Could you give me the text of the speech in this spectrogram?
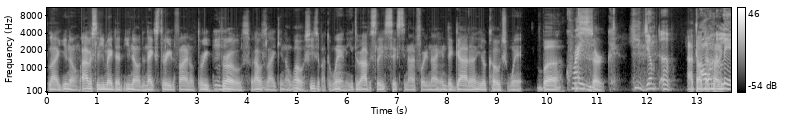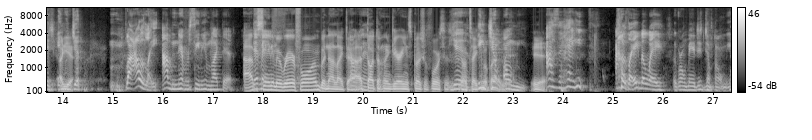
Like, you know, obviously you made the, you know, the next three, the final 3 Mm-hmm. throws. But I was like, you know, whoa, she's about to win. And you threw obviously 69 49. And Degata, your coach, went but Crazy. berserk. He jumped up I thought on the, the ledge and Uh, yeah. just like I was like, I've never seen him like that. I've That seen man- him in rare form, but not like that. I thought the Hungarian special forces was gonna take he him out jumped on me. Yeah. I said, hey, he, I was like, ain't no way a grown man just jumped on me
